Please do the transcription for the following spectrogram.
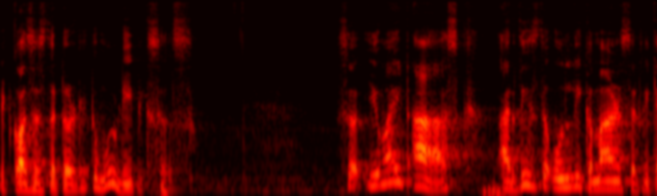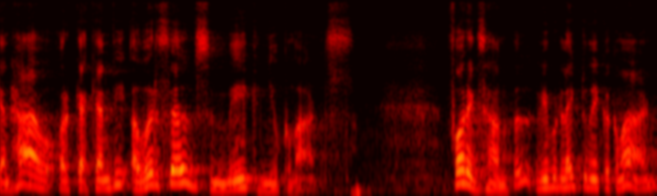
it causes the turtle to move d pixels. So, you might ask are these the only commands that we can have or ca can we ourselves make new commands. For example, we would like to make a command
